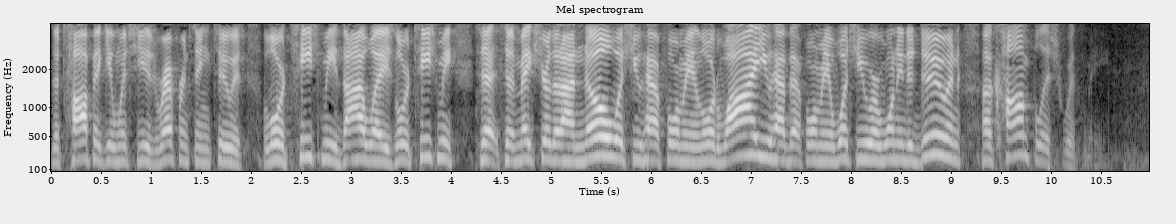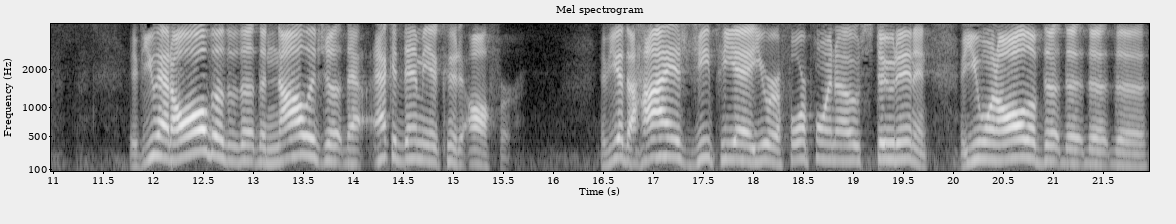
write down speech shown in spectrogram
the topic in which he is referencing to is, Lord, teach me thy ways. Lord, teach me to, to make sure that I know what you have for me. And Lord, why you have that for me and what you are wanting to do and accomplish with me. If you had all the, the, the knowledge that academia could offer, if you had the highest GPA, you were a 4.0 student, and you won all of the, the, the, the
